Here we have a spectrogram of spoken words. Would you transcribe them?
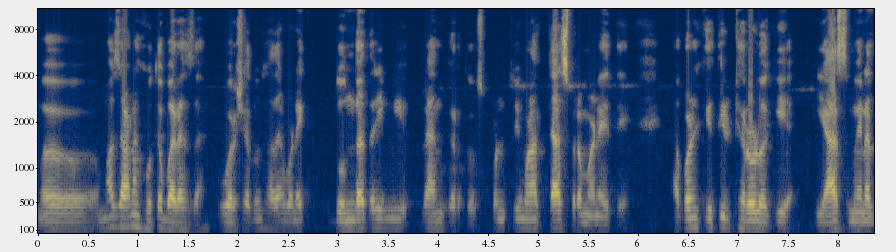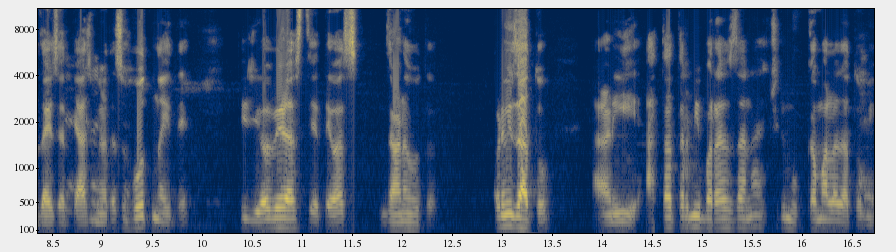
माझं जाणं होतं बऱ्याचदा. वर्षातून साधारणपणे एक दोनदा तरी मी प्लॅन करतोच पण तुम्ही म्हणाल त्याचप्रमाणे ते. आपण किती ठरवलं की याच महिन्यात जायचं त्याच महिन्यात तसं होत नाही ते. ती जेव्हा वेळ असते तेव्हाच जाणं होतं. पण मी जातो. आणि आता तर मी बऱ्याचदा ना ऍक्च्युली मुक्कामाला जातो मी.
